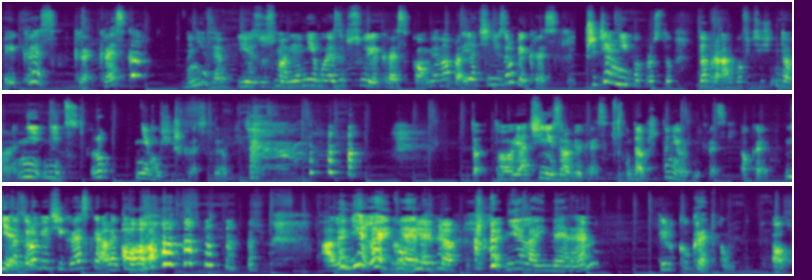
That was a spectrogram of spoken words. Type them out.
E, kres, kre, kreska? No nie wiem. Jezus Maria, nie, bo ja zepsuję kreską. Ja, napra- ja ci nie zrobię kreski. Przyciemnij po prostu. Dobra, albo wciśnij. Dobra, ni, nic. Rób. Nie musisz kreski robić. To, to ja ci nie zrobię kreski. Dobrze, to nie rób mi kreski. Okej. Nie, Tak. zrobię ci kreskę, ale O! tylko... ale nie, liner, Kobieta! nie linerem, tylko kredką. O,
